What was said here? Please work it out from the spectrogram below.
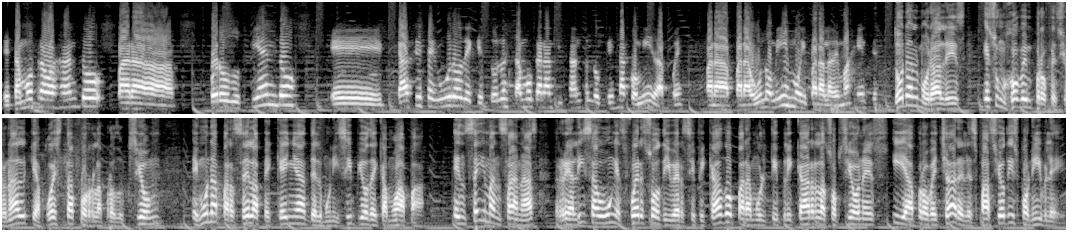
Estamos trabajando para produciendo eh, casi seguro de que solo estamos garantizando lo que es la comida, pues, para, para uno mismo y para la demás gente. Donald Morales es un joven profesional que apuesta por la producción en una parcela pequeña del municipio de Camoapa en Seis Manzanas realiza un esfuerzo diversificado para multiplicar las opciones y aprovechar el espacio disponible.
